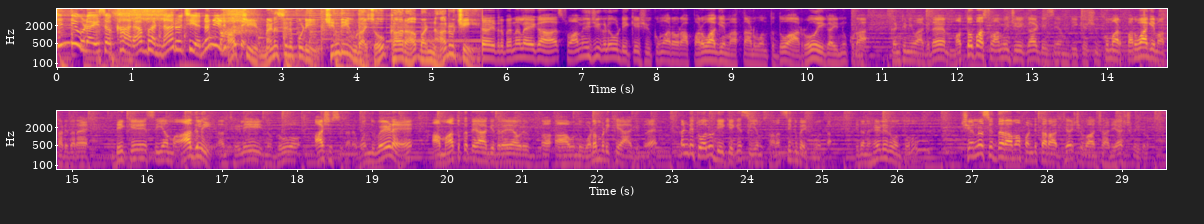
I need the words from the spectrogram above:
ಚಿಂದಿ ಉಡಾಯಿಸೋ ಖಾರ ಬಣ್ಣ ರುಚಿಯನ್ನು ನೀಡುತ್ತದೆ. ಆಚಿ ಮೆಣಸಿನ ಪುಡಿ ಚಿಂದಿ ಉಡಾಯಿಸೋ ಖಾರ ಬಣ್ಣ ರುಚಿ. ಇದ್ರ ಬೆನ್ನಲ್ಲೇ ಈಗ ಸ್ವಾಮೀಜಿಗಳು ಡಿ ಕೆ ಶಿವಕುಮಾರ್ ಅವರ ಪರವಾಗಿ ಮಾತನಾಡುವಂಥದ್ದು ಆ ರೋ ಈಗ ಇನ್ನೂ ಕೂಡ ಕಂಟಿನ್ಯೂ ಆಗಿದೆ. ಮತ್ತೊಬ್ಬ ಸ್ವಾಮೀಜಿ ಈಗ D C M D K Shivakumar ಪರವಾಗಿ ಮಾತಾಡಿದ್ದಾರೆ. ಡಿ ಕೆ ಸಿ ಎಂ ಆಗಲಿ ಅಂತ ಹೇಳಿ ಇನ್ನೊಬ್ರು ಆಶಿಸಿದ್ದಾರೆ. ಒಂದು ವೇಳೆ ಆ ಮಾತುಕತೆ ಆಗಿದ್ರೆ ಅವ್ರ ಆ- ಆ ಒಂದು ಒಡಂಬಡಿಕೆ ಆಗಿದ್ರೆ ಖಂಡಿತವಾಗ್ಲೂ ಡಿ ಕೆಗೆ ಸಿ ಎಂ ಸ್ಥಾನ ಸಿಗಬೇಕು ಅಂತ. ಇದನ್ನು ಹೇಳಿರುವಂಥವ್ರು ಚೆನ್ನಸಿದ್ದರಾಮ ಪಂಡಿತಾರಾಧ್ಯ ಶಿವಾಚಾರ್ಯ ಶ್ರೀಗಳು.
